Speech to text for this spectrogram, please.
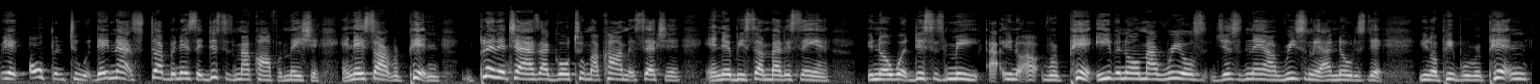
they open to it they not stubborn they say this is my confirmation and they start repenting plenty of times i go to my comment section and there be somebody saying you know what this is me I, you know I repent even on my reels just now recently i noticed that you know people repenting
